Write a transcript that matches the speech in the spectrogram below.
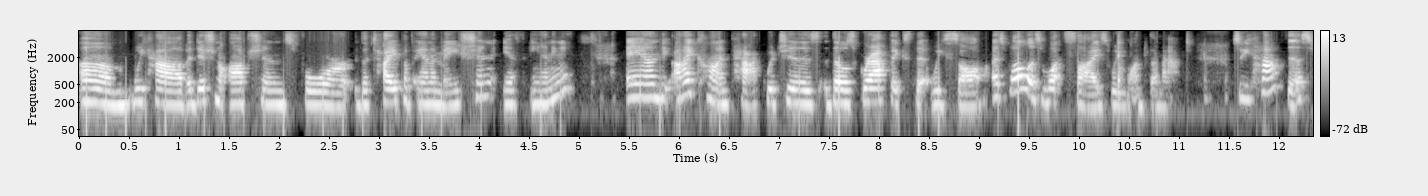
Um, we have additional options for the type of animation, if any, and the icon pack, which is those graphics that we saw, as well as what size we want them at. So you have this,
